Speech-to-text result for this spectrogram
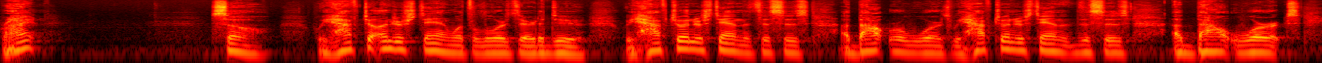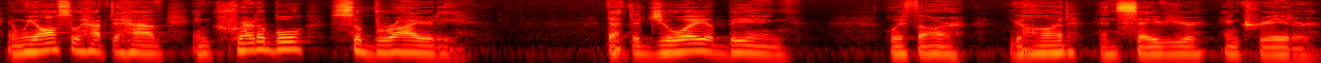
Right? So, we have to understand what the Lord's there to do. We have to understand that this is about rewards. We have to understand that this is about works. And we also have to have incredible sobriety that the joy of being with our God and Savior and Creator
